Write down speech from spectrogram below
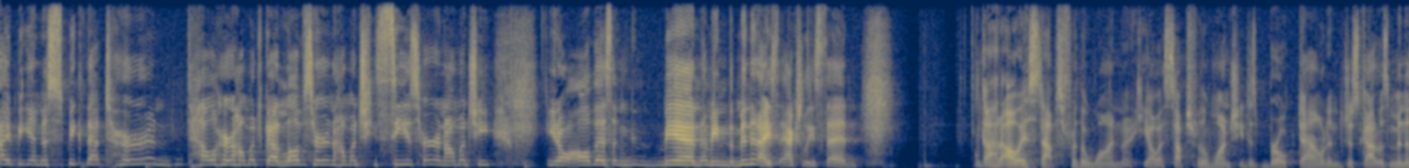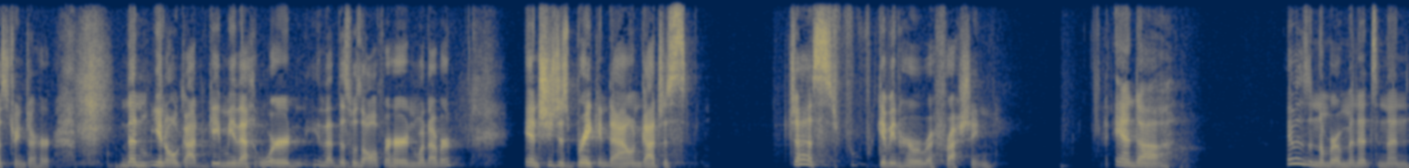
I began to speak that to her and tell her how much God loves her and how much He sees her and how much He, you know, all this. And man, I mean, the minute I actually said, God always stops for the one. He always stops for the one. She just broke down and just God was ministering to her. Then, you know, God gave me that word that this was all for her and whatever. And she's just breaking down. God just, just giving her a refreshing. And uh, it was a number of minutes, and then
